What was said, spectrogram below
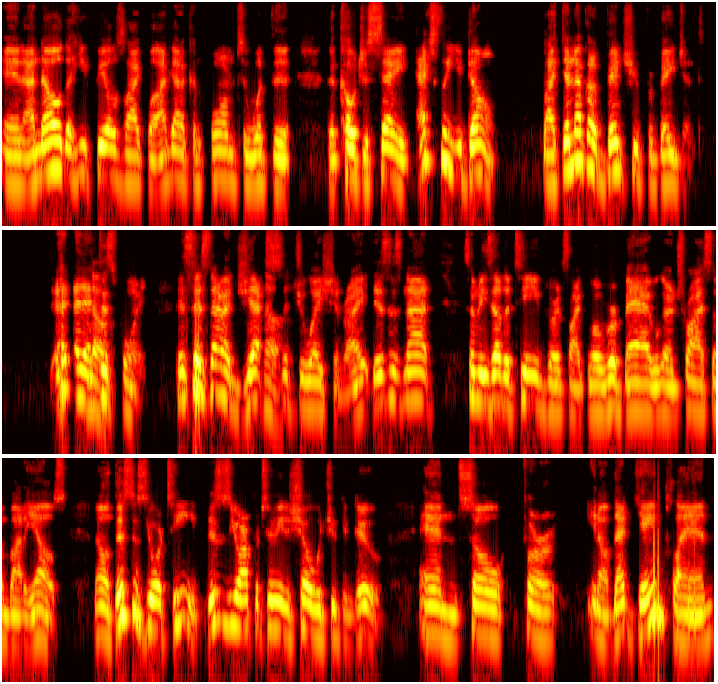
and I know that he feels like, well, I got to conform to what the the coaches say. Actually, you don't. Like they're not going to bench you for Bagent at, at no. this point. This is not a Jets no. situation, right? This is not some of these other teams where it's like, well, we're bad, we're going to try somebody else. No, this is your team. This is your opportunity to show what you can do. And so for you know that game plan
